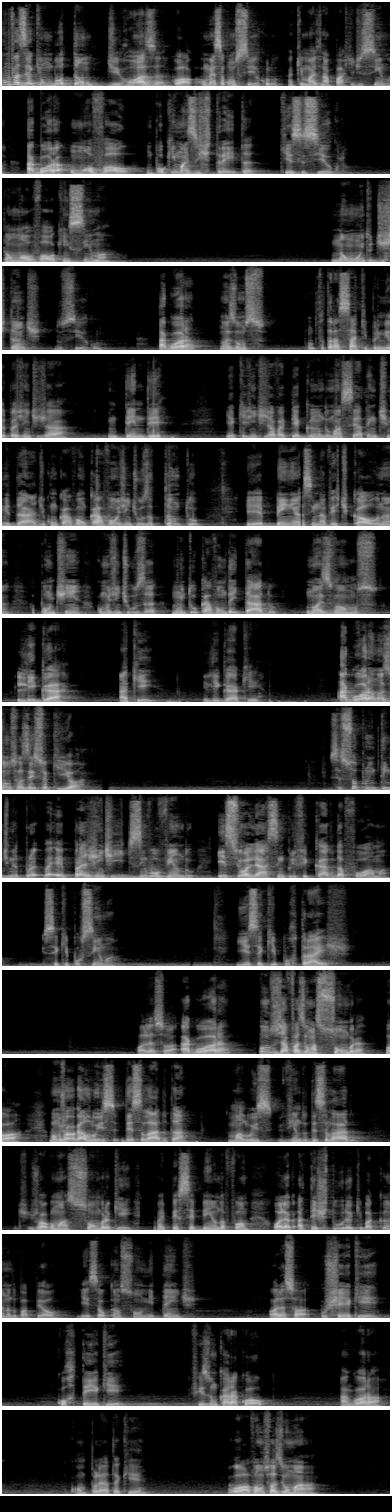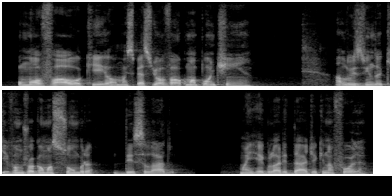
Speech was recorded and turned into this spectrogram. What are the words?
Vamos fazer aqui um botão de rosa. Ó, começa com um círculo, aqui mais na parte de cima. Agora um oval um pouquinho mais estreita que esse círculo. Então um oval aqui em cima. Não muito distante do círculo. Agora nós vamos, vamos traçar aqui primeiro para a gente já entender. E aqui a gente já vai pegando uma certa intimidade com o carvão. O carvão a gente usa tanto é, bem assim na vertical, né, a pontinha, como a gente usa muito o carvão deitado. Nós vamos ligar aqui e ligar aqui. Agora nós vamos fazer isso aqui, ó. Isso é só para o entendimento, para é, a gente ir desenvolvendo esse olhar simplificado da forma. Esse aqui por cima e esse aqui por trás. Olha só. Agora Vamos já fazer uma sombra, ó. Vamos jogar a luz desse lado, tá? Uma luz vindo desse lado. Joga uma sombra aqui, vai percebendo a forma. Olha a textura que bacana do papel. E esse é o canson mitente. Olha só, puxei aqui, cortei aqui, fiz um caracol. Agora, ó, completa aqui. Ó, vamos fazer uma um oval aqui, ó, uma espécie de oval com uma pontinha. A luz vindo aqui, vamos jogar uma sombra desse lado, uma irregularidade aqui na folha.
